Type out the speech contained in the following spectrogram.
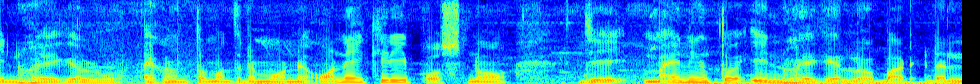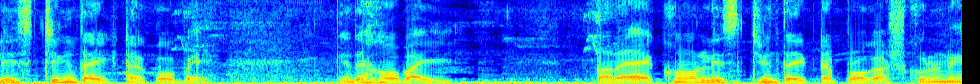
ইন হয়ে গেল। এখন তোমাদের মনে অনেকেরই প্রশ্ন যে মাইনিং তো ইন হয়ে গেল বাট এটা লিস্টিং তারিখটা কবে? দেখো ভাই, তারা এখনও লিস্টিং তারিখটা প্রকাশ করেনি।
